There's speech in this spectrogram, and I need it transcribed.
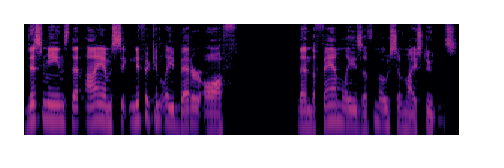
This means that I am significantly better off than the families of most of my students.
